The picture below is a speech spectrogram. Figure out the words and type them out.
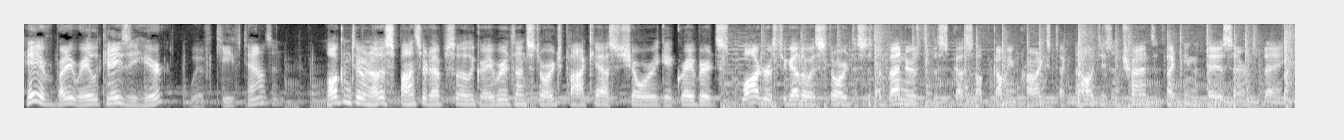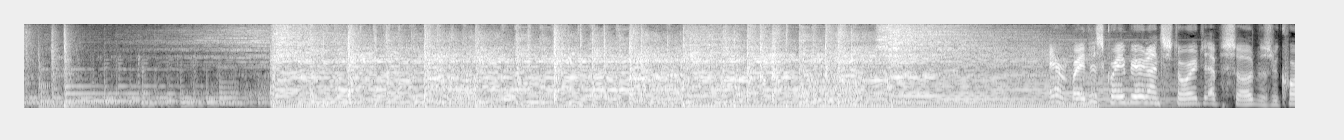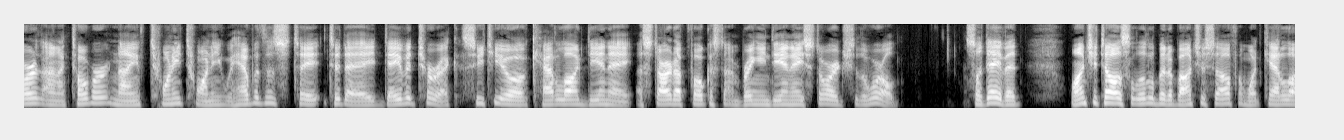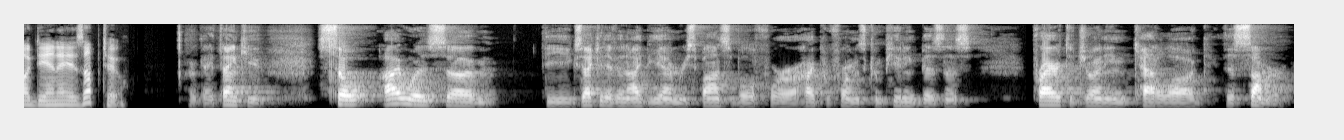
Hey everybody, Ray Lucchesi here. with Keith Townsend. Welcome to another sponsored episode of the Graybeards on Storage podcast, a show where we get Graybeards bloggers together with storage and system vendors to discuss upcoming products, technologies, and trends affecting the data center today. This Graybeard on Storage episode was recorded on October 9th, 2020. We have with us ta today David Turek, CTO of Catalog DNA, a startup focused on bringing DNA storage to the world. So, David, why don't you tell us a little bit about yourself and what Catalog DNA is up to? Okay, thank you. So I was um, the executive in IBM responsible for our high performance computing business prior to joining Catalog this summer.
